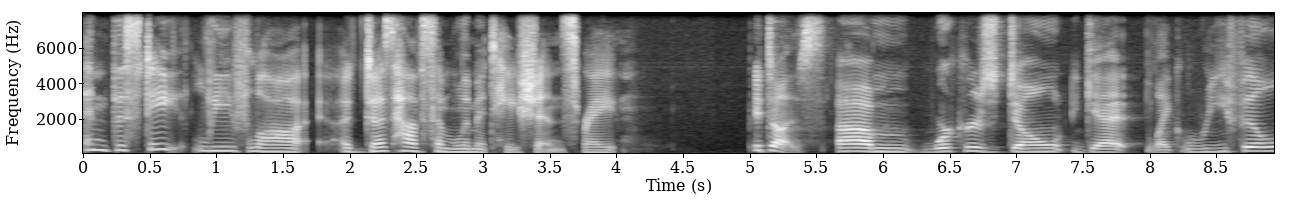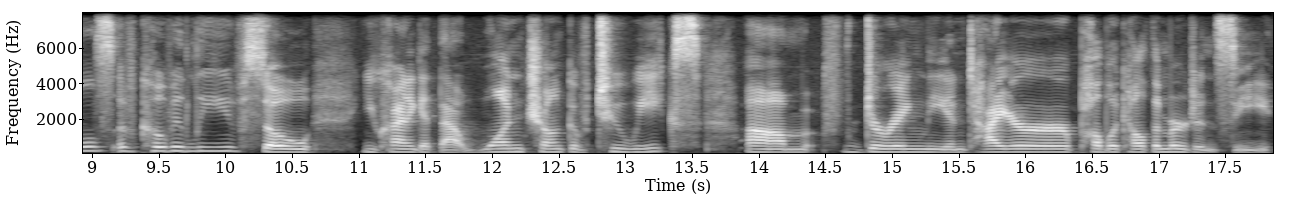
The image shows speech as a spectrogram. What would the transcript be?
And the state leave law uh, does have some limitations, right? It does. Um, workers don't get like refills of COVID leave. So you kind of get that one chunk of two weeks um, during the entire public health emergency.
